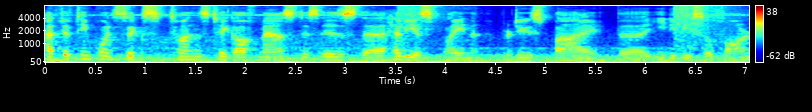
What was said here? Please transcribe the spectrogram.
At 15.6 tons takeoff mass, this is the heaviest plane produced by the EDB so far.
